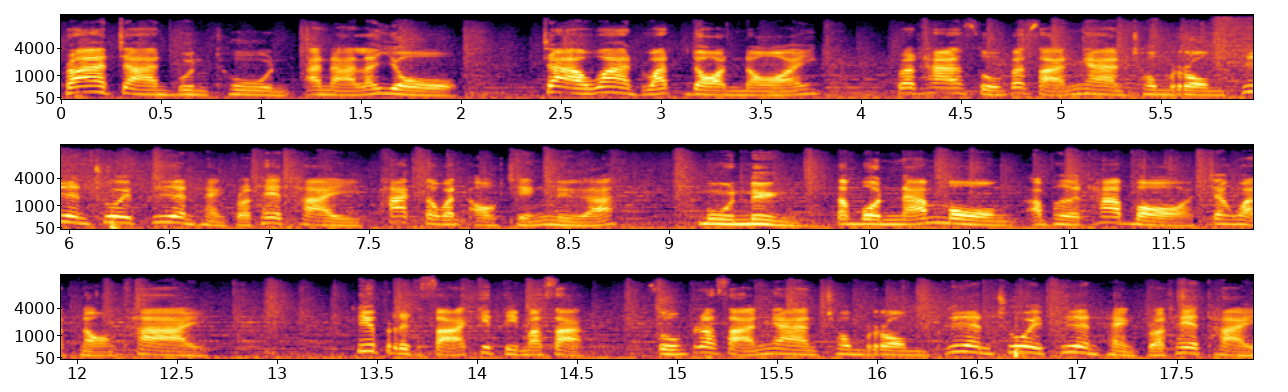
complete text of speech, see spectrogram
พระอาจารย์บุญทูล อนาลโย เจ้าอาวาสวัดดอนน้อย ประธานศูนย์ประสานงานชมรมเพื่อนช่วยเพื่อนแห่งประเทศไทย ภาคตะวันออกเฉียงเหนือ หมู่หนึ่งตำบลน้ำโมงอำเภอท่าบ่อ จังหวัดหนองคาย ที่ปรึกษากิตติมศักดิ์ศูนย์ประสานงานชมรมเพื่อนช่วยเพื่อนแห่งประเทศไทย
